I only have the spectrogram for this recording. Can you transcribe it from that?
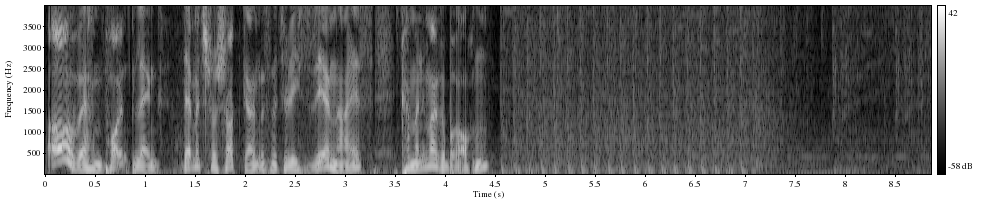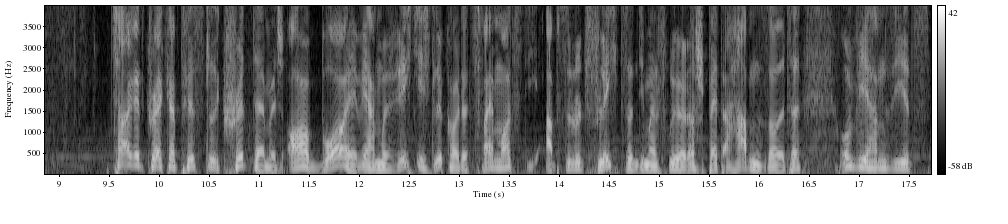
Oh, wir haben Point Blank. Damage für Shotgun ist natürlich sehr nice. Kann man immer gebrauchen. Target Cracker Pistol Crit Damage. Oh boy, wir haben richtig Glück heute. Zwei Mods, die absolut Pflicht sind, die man früher oder später haben sollte. Und wir haben sie jetzt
